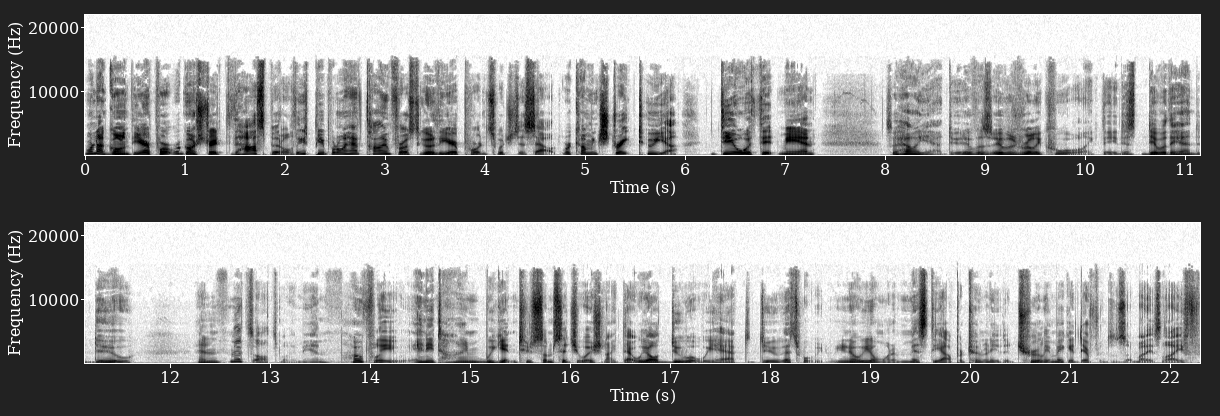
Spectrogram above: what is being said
we're not going to the airport. We're going straight to the hospital. These people don't have time for us to go to the airport and switch this out. We're coming straight to you. Deal with it, man." So hell yeah, dude, it was it was really cool. Like they just did what they had to do, and that's ultimately, man. Hopefully, anytime we get into some situation like that, we all do what we have to do. That's what we, you know. We don't want to miss the opportunity to truly make a difference in somebody's life,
